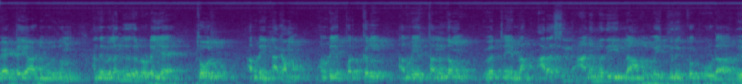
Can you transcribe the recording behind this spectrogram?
வேட்டையாடுவதும் அந்த விலங்குகளுடைய தோல் அதனுடைய நகம் அதனுடைய பற்கள் அதனுடைய தந்தம் இவற்றையெல்லாம் அரசின் அனுமதி இல்லாமல் வைத்திருக்கக்கூடாது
